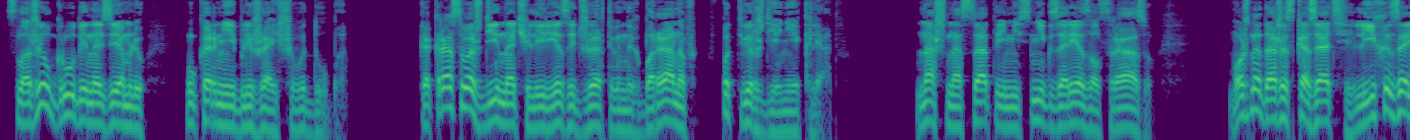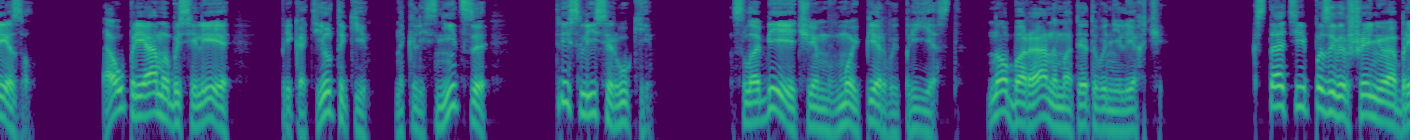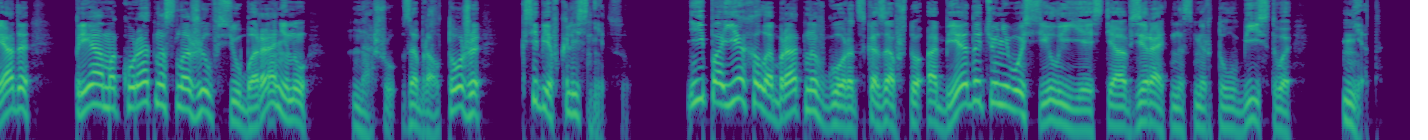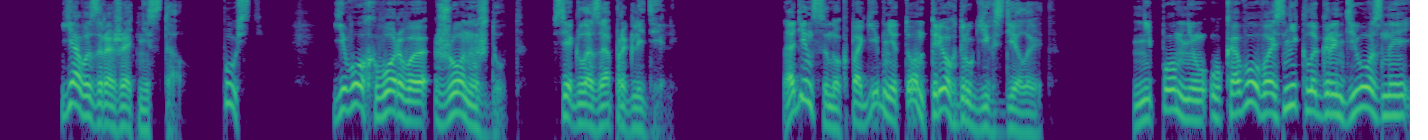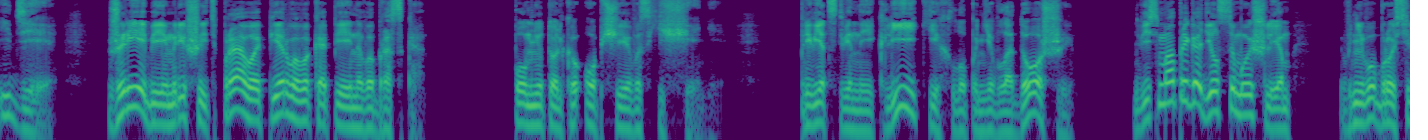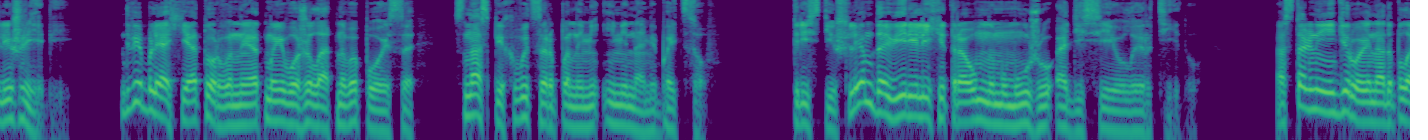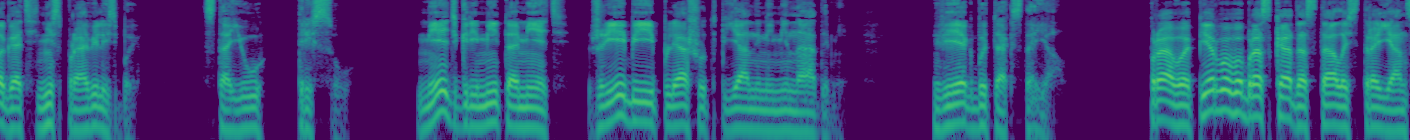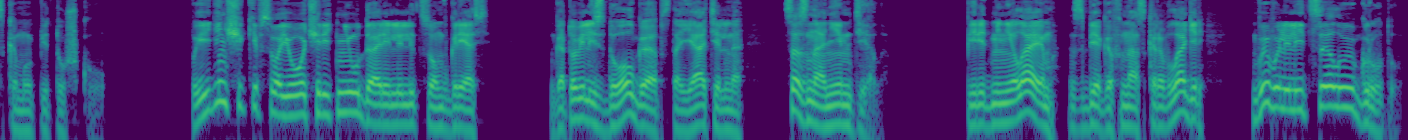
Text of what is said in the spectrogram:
Сложил грудой на землю у корней ближайшего дуба. Как раз вожди начали резать жертвенных баранов в подтверждение клятв. Наш носатый мясник зарезал сразу. Можно даже сказать, лихо зарезал. А упрямо Басилея прикатил-таки на колеснице, тряслись руки. Слабее, чем в мой первый приезд, но баранам от этого не легче. Кстати, по завершению обряда Приам аккуратно сложил всю баранину, нашу забрал тоже, к себе в колесницу. И поехал обратно в город, сказав, что обедать у него силы есть, а взирать на смертоубийство нет. Я возражать не стал. Пусть. Его хворого жены ждут. Все глаза проглядели. Один сынок погибнет, он трех других сделает. Не помню, у кого возникла грандиозная идея жребием решить право первого копейного броска. Помню только общее восхищение. Приветственные клики, хлопанье в ладоши. Весьма пригодился мой шлем, в него бросили жребий. Две бляхи, оторванные от моего желатного пояса, с наспех выцарапанными именами бойцов. Трясти шлем доверили хитроумному мужу Одиссею Лаэртиду. Остальные герои, надо полагать, не справились бы. Стою, трясу. Медь гремит о медь, жребии пляшут пьяными минадами. Век бы так стоял. Право первого броска досталось троянскому петушку. Поединщики, в свою очередь, не ударили лицом в грязь. Готовились долго, обстоятельно, сознанием дела. Перед Минилаем, сбегав наскоро в лагерь, вывалили целую груду.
